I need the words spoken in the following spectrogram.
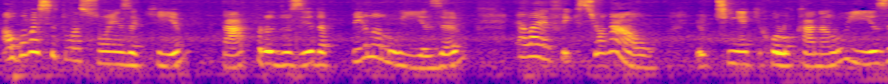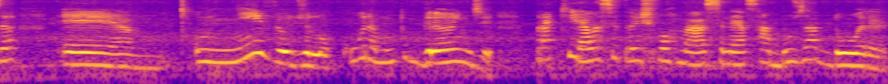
algumas situações aqui, tá? Produzida pela Luísa, ela é ficcional. Eu tinha que colocar na Luísa é, um nível de loucura muito grande para que ela se transformasse nessa abusadora,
